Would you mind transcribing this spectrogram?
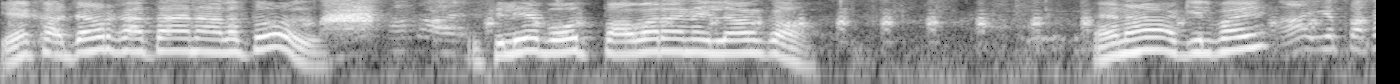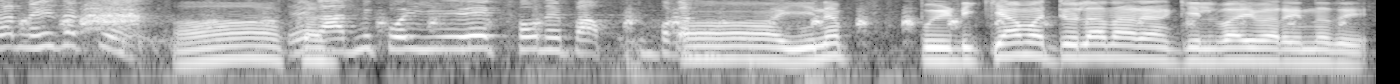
ഏ खजूर खाता है ना आलतुल इसलिए बहुत पावर है ना इन लोगों को है ना अखिल भाई हाँ ये पकड़ नहीं सकते. हाँ एक आदमी कोई एक ठो नहीं पा- पकड़. ആ ഇതിനെ പിടിക്കാൻ പറ്റൂല എന്നാണ് അഖിൽ ഭായി പറയുന്നത് एक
